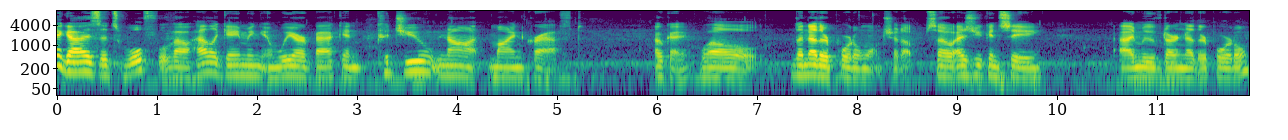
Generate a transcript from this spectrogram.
Hey guys, it's Wolf with Valhalla Gaming, and we are back in Could You Not Minecraft? Okay, well, the nether portal won't shut up. So, as you can see, I moved our nether portal.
